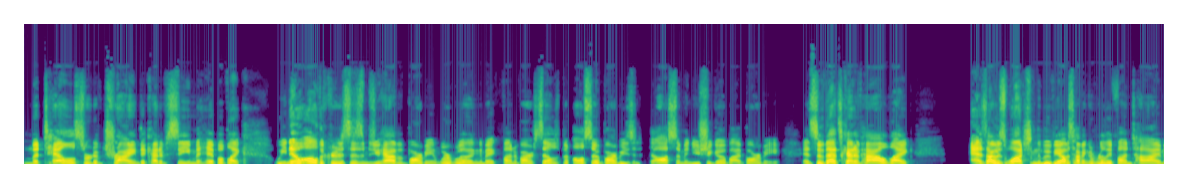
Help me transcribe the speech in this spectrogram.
mattel sort of trying to kind of seem hip of like we know all the criticisms you have of Barbie and we're willing to make fun of ourselves, but also Barbie's awesome and you should go buy Barbie. And so that's kind of how like as I was watching the movie, I was having a really fun time.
